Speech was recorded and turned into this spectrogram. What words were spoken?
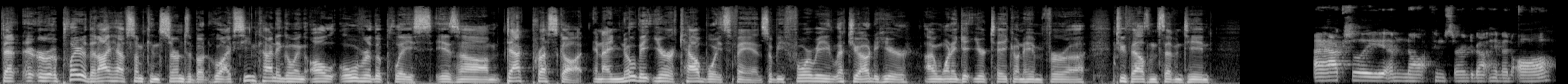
that or a player that I have some concerns about, who I've seen kind of going all over the place, is um, Dak Prescott. And I know that you're a Cowboys fan, so before we let you out of here, I want to get your take on him for uh, 2017. I actually am not concerned about him at all.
